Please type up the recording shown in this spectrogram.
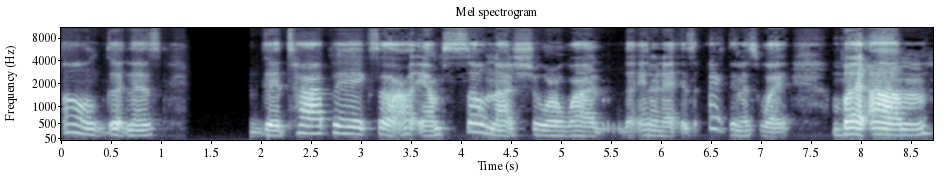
oh goodness. Good topic. So i am so not sure why the internet is acting this way. But um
